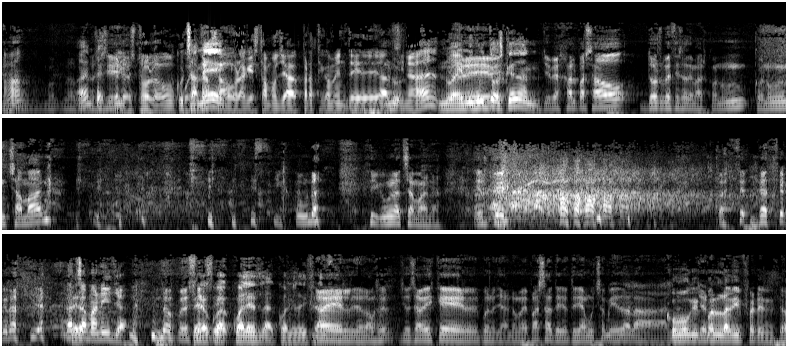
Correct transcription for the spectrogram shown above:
Ah. no- no Ah, sé si- Pero esto lo Escúchame. cuentas ahora que estamos ya prácticamente al final. Nueve Eh, minutos quedan. Yo he viajado al pasado dos veces además, con un, con un chamán y, con una, y con una chamana. Es que... me hace gracia. Una chamanilla. No, pero Pero. ¿cuál, cuál es la, ¿cuál es la diferencia? el- yo sabéis que, el- bueno, ya no me pasa, yo tenía mucho miedo a la... ¿Cómo que yo- cuál es la diferencia,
